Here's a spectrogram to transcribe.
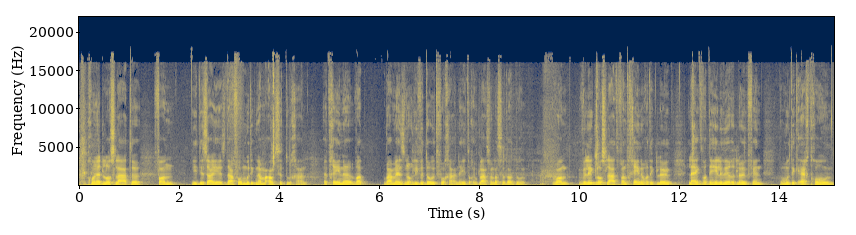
gewoon het loslaten van die desires. Daarvoor moet ik naar mijn angsten toe gaan. Hetgene wat, waar mensen nog liever dood voor gaan, nee, toch in plaats van dat ze dat doen. Want wil ik loslaten van hetgene wat ik leuk lijkt, wat de hele wereld leuk vindt, dan moet ik echt gewoon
